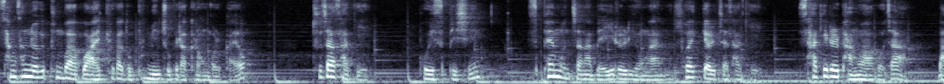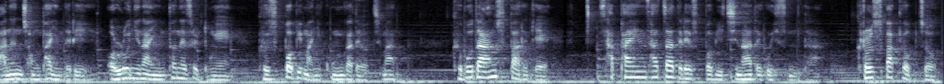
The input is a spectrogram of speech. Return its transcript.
상상력이 풍부하고 IQ가 높은 민족이라 그런 걸까요? 투자 사기, 보이스피싱, 스팸 문자나 메일을 이용한 소액 결제 사기, 사기를 방어하고자 많은 정파인들이 언론이나 인터넷을 통해 그 수법이 많이 공유가 되었지만 그보다 한 수 빠르게 사파인 사자들의 수법이 진화되고 있습니다. 그럴 수밖에 없죠.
